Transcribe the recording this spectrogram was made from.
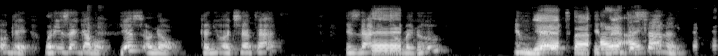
Okay, what do you say, Gabo? Yes or no? Can you accept that? Is that in your menu? Yes, uh, I, invent I a have, salad. in the-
